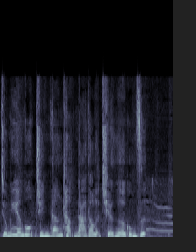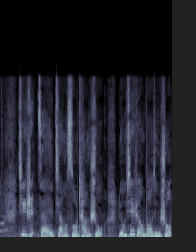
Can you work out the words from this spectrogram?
九名员工均当场拿到了全额工资。近日，在江苏常熟，刘先生报警说，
